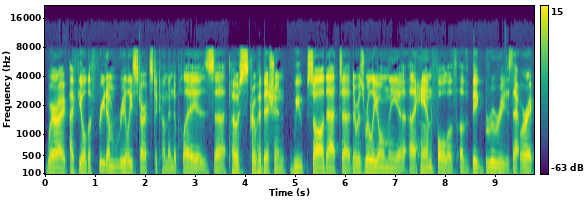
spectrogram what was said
where I, I, feel the freedom really starts to come into play is uh, post prohibition. We saw that uh, there was really only a, a handful of, of big breweries that were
